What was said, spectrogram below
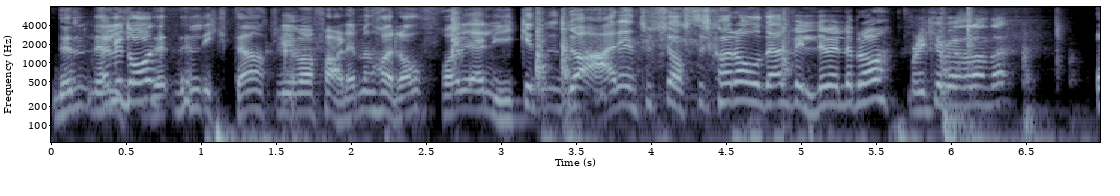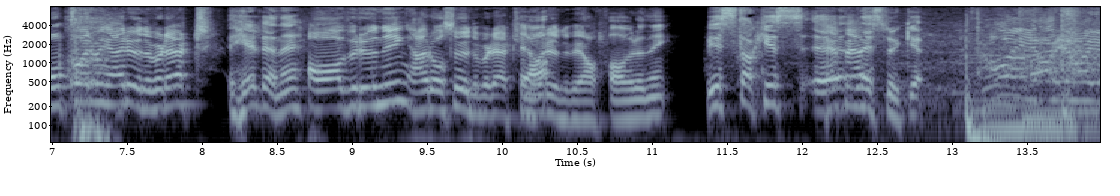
Den, den, Eller i dag. den, den likte jeg, at vi var ferdige. Men Harald, for jeg liker Du er entusiastisk, Harald, og det er veldig, veldig bra. Blir ikke bedre enn det. Oppvarming er undervurdert. Helt enig. Avrunding er også undervurdert. Ja, avrunding. Vi snakkes eh, neste uke. Oi, oi, oi,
